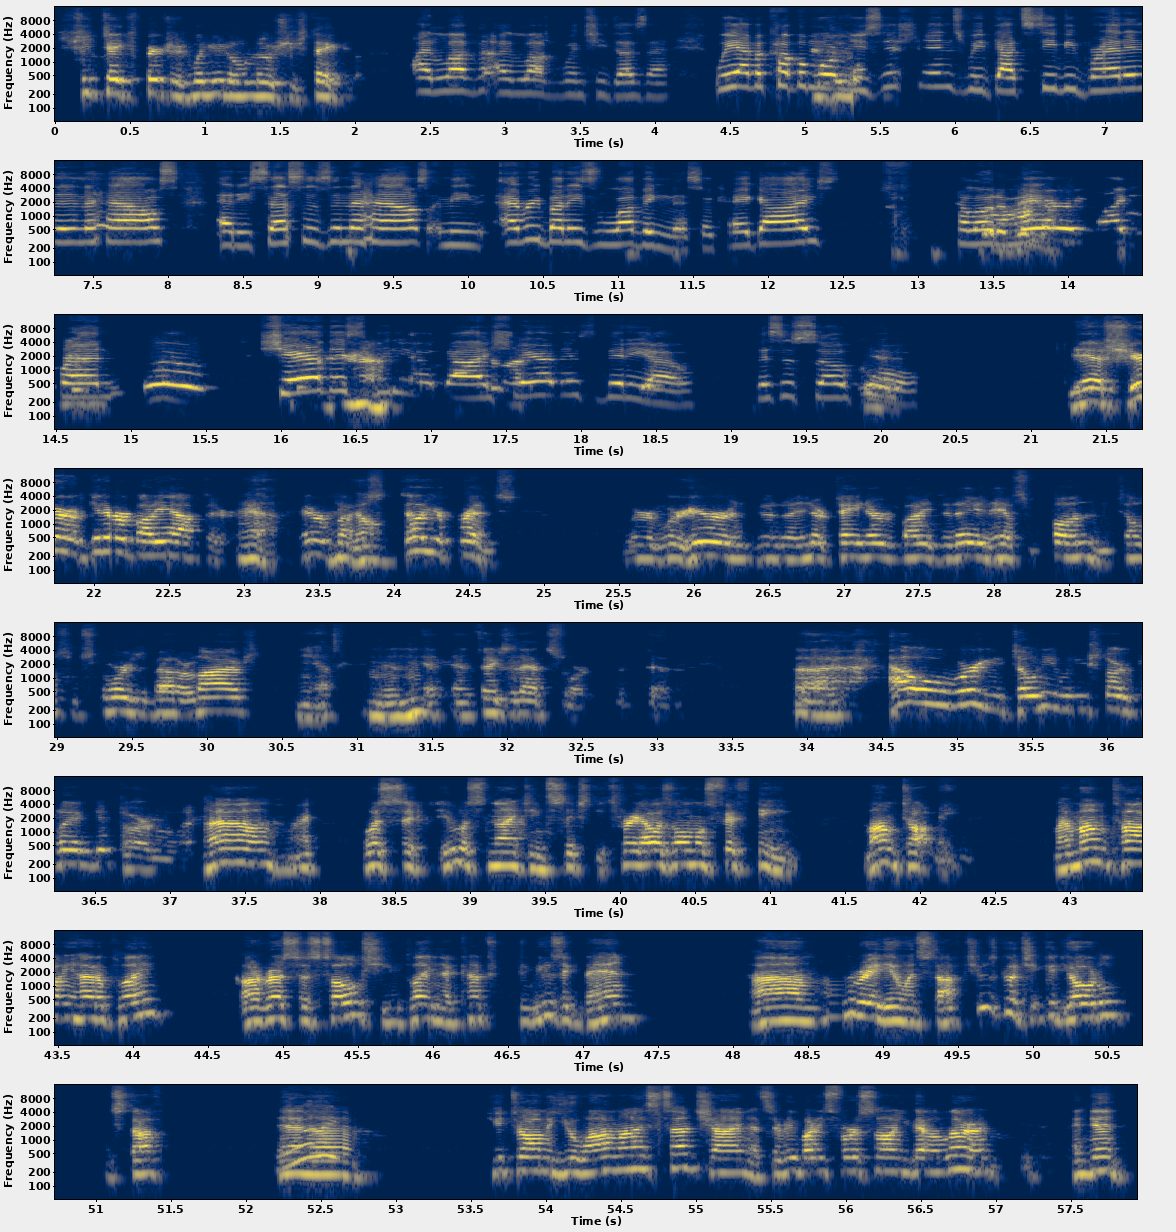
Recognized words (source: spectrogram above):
she takes pictures when you don't know she's taking them. I love I love when she does that. We have a couple more mm-hmm. musicians. We've got Stevie Brennan in the house, Eddie Sessa's in the house. I mean, everybody's loving this, okay, guys? Hello to Mary, my friend. Woo. Share this video, guys. Share this video. This is so cool. Yeah, share. Get everybody out there. Yeah. Everybody, tell your friends. We're, we're here and going to entertain everybody today and have some fun and tell some stories about our lives Yeah. and, Mhm. and, and things of that sort. But, uh, uh, how old were you, Tony, when you started playing guitar and all that? Well, I was six, it was 1963. I was almost 15. Mom taught me. My mom taught me how to play. God rest her soul. She played in a country music band, um, on the radio and stuff. She was good. She could yodel and stuff. And Really? uh, she taught me "You Are My Sunshine." That's everybody's first song you got to learn. And then,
